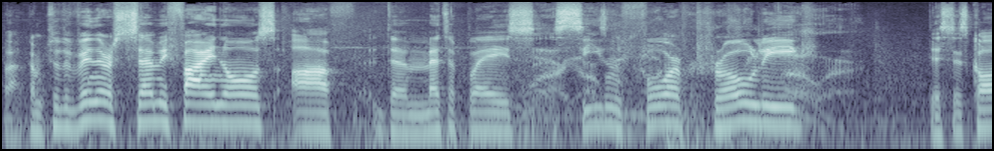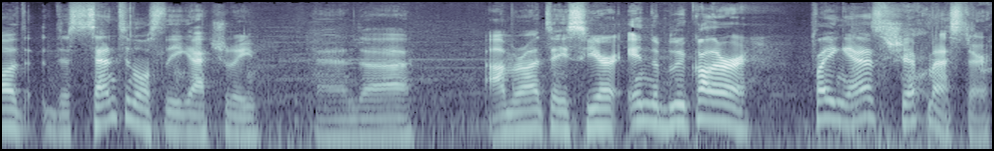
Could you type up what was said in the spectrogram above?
Welcome to the winner semifinals of the MetaPlays Season 4 Pro League. This is called the Sentinels League actually. And uh, Almirante is here in the blue color, playing as Shipmaster.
